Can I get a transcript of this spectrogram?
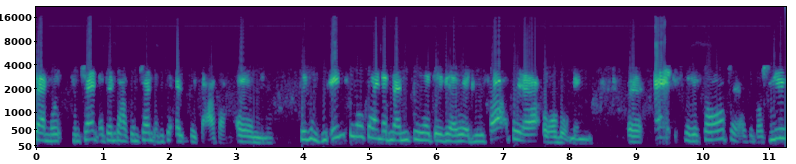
Derimod kontant, og dem, der har kontanter, de kan altid klare sig. Øhm, det er sådan den ene side af sagen, og den anden side af det, vi har hørt lige før, det er overvågningen. Øh, alt, hvad vi foretager altså vores liv,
